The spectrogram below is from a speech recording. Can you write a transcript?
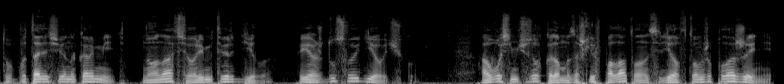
то попытались ее накормить, но она все время твердила. Я жду свою девочку. А в 8 часов, когда мы зашли в палату, она сидела в том же положении,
